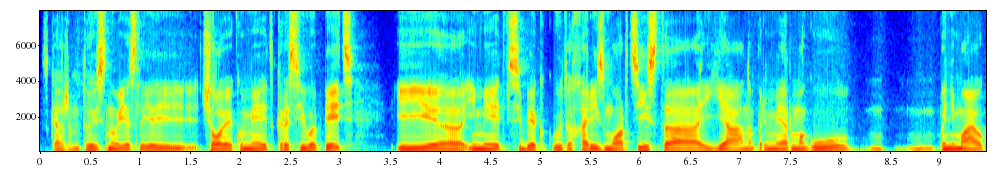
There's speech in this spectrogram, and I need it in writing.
скажем. То есть, ну, если человек умеет красиво петь и э, имеет в себе какую-то харизму артиста, я, например, могу понимаю,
